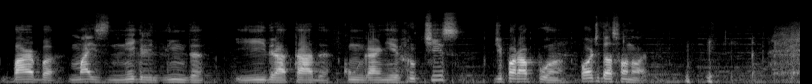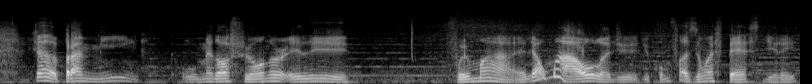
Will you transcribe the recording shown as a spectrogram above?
barba mais negra e linda e hidratada com Garnier Fructis de Parapuã, pode dar sua nota. Cara, pra mim, o Medal of Honor, ele foi uma. Ele é uma aula de, de como fazer um FPS direito.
